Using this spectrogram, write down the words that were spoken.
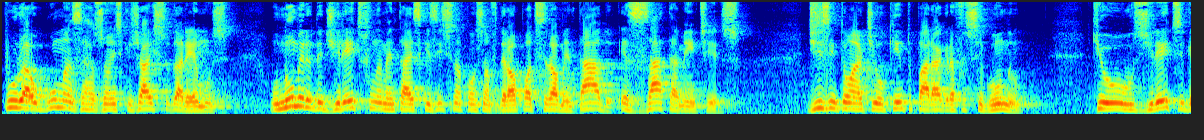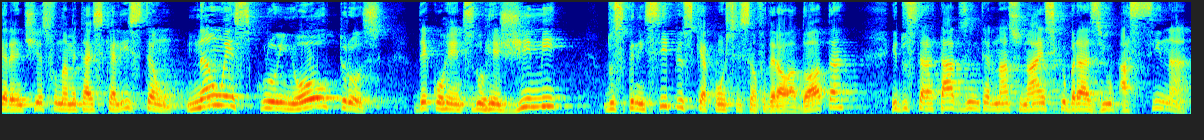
por algumas razões que já estudaremos, o número de direitos fundamentais que existe na Constituição Federal pode ser aumentado? Exatamente isso. Diz então o artigo 5 parágrafo 2 que os direitos e garantias fundamentais que ali estão não excluem outros decorrentes do regime, dos princípios que a Constituição Federal adota e dos tratados internacionais que o Brasil assina,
